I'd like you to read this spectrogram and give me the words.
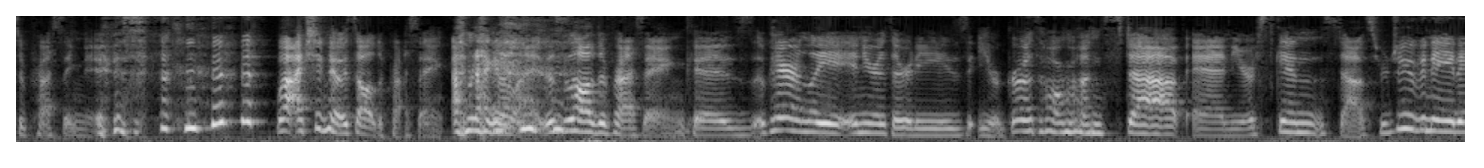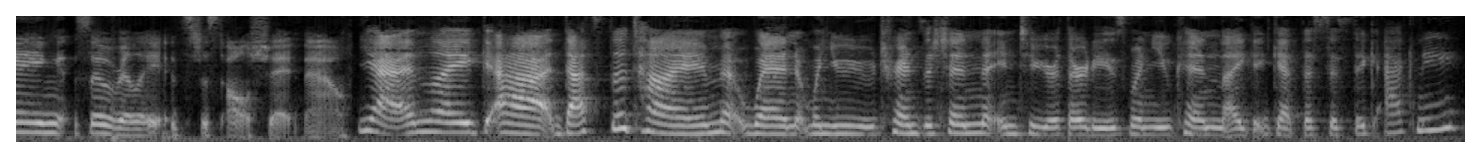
depressing news. well, actually, no, it's all depressing. I'm not gonna lie, this is all depressing because apparently in your 30s, your growth hormones stop and your skin stops rejuvenating. So really, it's just all shit now. Yeah, and like uh, that's the time when when you transition into your 30s when you can like get the cystic acne.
